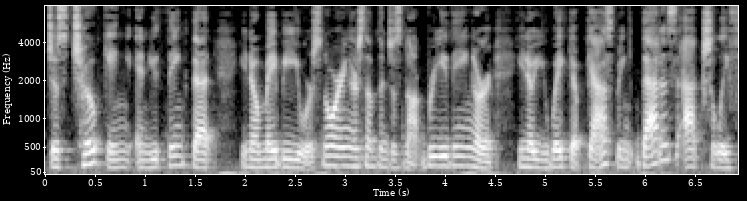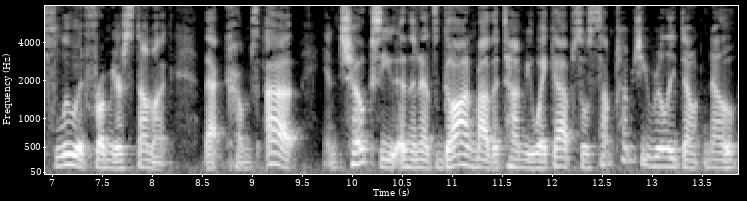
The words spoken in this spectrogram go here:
just choking and you think that, you know, maybe you were snoring or something, just not breathing, or, you know, you wake up gasping, that is actually fluid from your stomach that comes up and chokes you, and then it's gone by the time you wake up. So sometimes you really don't know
